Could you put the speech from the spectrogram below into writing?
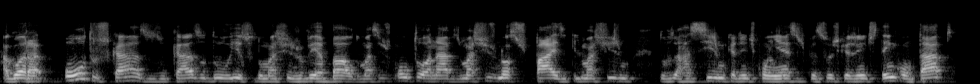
Agora, outros casos, o caso do isso, do machismo verbal, do machismo contornável, do machismo dos nossos pais, aquele machismo do racismo que a gente conhece, de pessoas que a gente tem contato,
